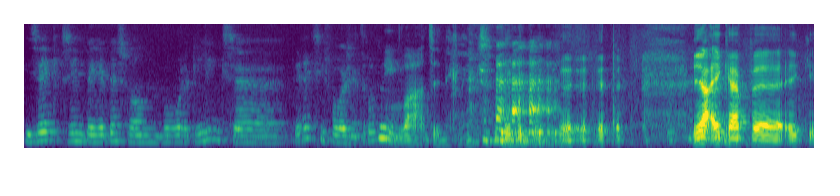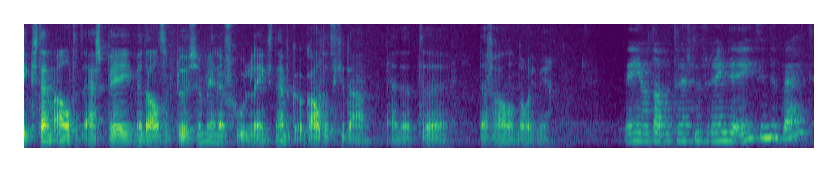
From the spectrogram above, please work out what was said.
In zekere zin ben je best wel een behoorlijk linkse directievoorzitter, of niet? Waanzinnig links. ja, ik, heb, uh, ik, ik stem altijd SP met al zijn plus en min of GroenLinks. Dat heb ik ook altijd gedaan. En dat, uh, dat verandert nooit meer. Ben je wat dat betreft een vreemde eend in de bijt?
